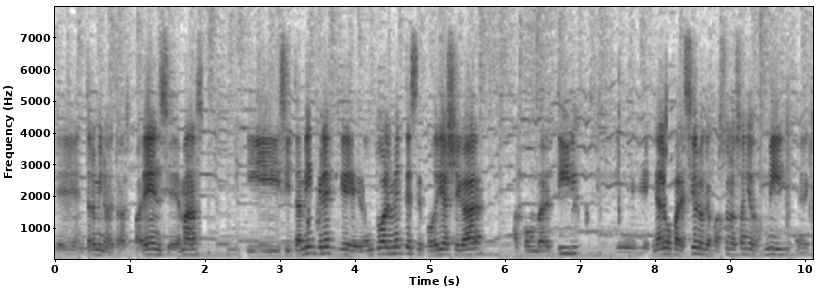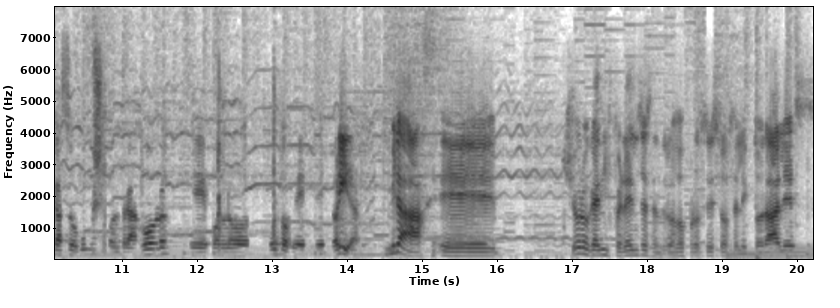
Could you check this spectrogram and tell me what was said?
eh, en términos de transparencia y demás, y si también crees que eventualmente se podría llegar a convertir eh, en algo parecido a lo que pasó en los años 2000, en el caso Bush contra Gore, eh, por los votos de, Florida. Mira, eh, yo creo que hay diferencias entre los dos procesos electorales.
